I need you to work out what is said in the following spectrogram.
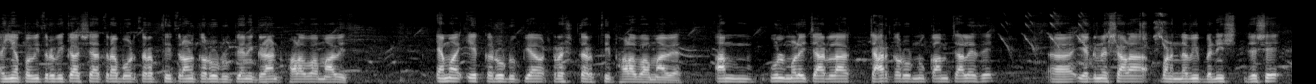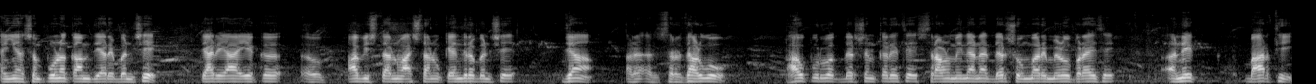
અહીંયા પવિત્ર વિકાસ યાત્રા બોર્ડ તરફથી ત્રણ કરોડ રૂપિયાની ગ્રાન્ટ ફાળવવામાં આવી છે. એમાં એક કરોડ રૂપિયા ટ્રસ્ટ તરફથી ફાળવવામાં આવ્યા આમ કુલ મળી ચાર લાખ, ચાર કરોડનું કામ ચાલે છે. યજ્ઞશાળા પણ નવી બની જશે. અહીંયા સંપૂર્ણ કામ જ્યારે બનશે, ત્યારે આ એક આ વિસ્તારનું, આસ્થાનું કેન્દ્ર બનશે. જ્યાં શ્રદ્ધાળુઓ ભાવપૂર્વક દર્શન કરે છે. શ્રાવણ મહિનાના દર સોમવારે મેળો ભરાય છે. અનેક બહારથી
